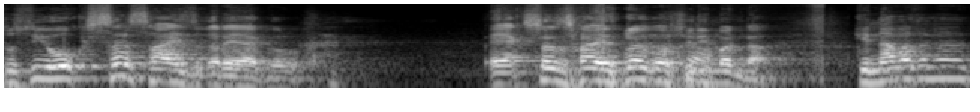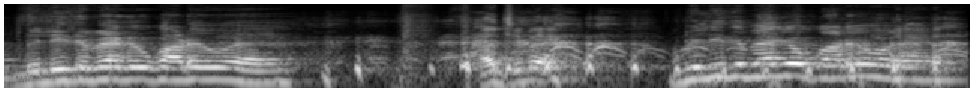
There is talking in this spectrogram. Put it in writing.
ਤੁਸੀਂ ਐਕਸਰਸਾਈਜ਼ ਕਰਿਆ ਕਰੋ। ਐਕਸਰਸਾਈਜ਼ ਨਾਲ ਕੁਝ ਨਹੀਂ ਬਣਨਾ ਕਿੰਨਾ ਵਜ਼ਨ ਬਿੱਲੀ ਤੇ ਬਹਿ ਕੇ ਉਕਾੜੇ ਹੋਏ ਹੈ ਅੱਜ ਮੈਂ ਬਿੱਲੀ ਤੇ ਬਹਿ ਕੇ ਉਕਾੜੇ ਹੋਏ ਹੈ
